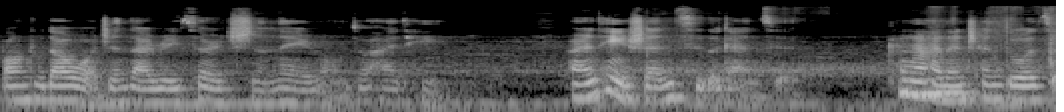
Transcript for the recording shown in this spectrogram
帮助到我正在 research 的内容，就还挺，反正挺神奇的感觉。看看还能撑多久。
